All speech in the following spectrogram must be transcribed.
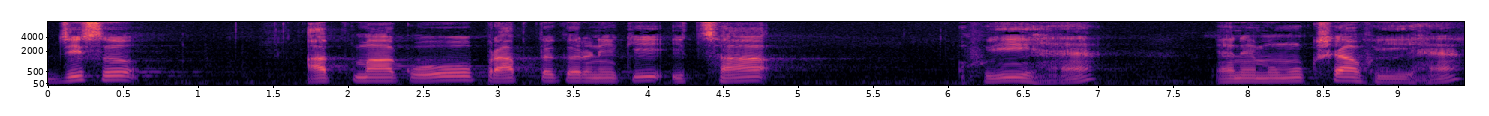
जिस आत्मा को प्राप्त करने की इच्छा हुई है, यानी मुमुक्षा हुई है,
